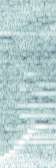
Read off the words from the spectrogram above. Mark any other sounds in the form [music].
Wow.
